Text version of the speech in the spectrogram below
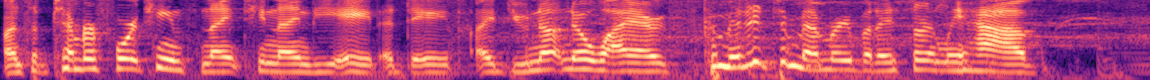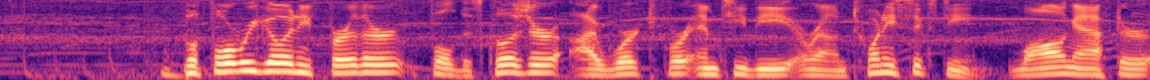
on September 14th, 1998, a date I do not know why I've committed to memory, but I certainly have. Before we go any further, full disclosure, I worked for MTV around 2016, long after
